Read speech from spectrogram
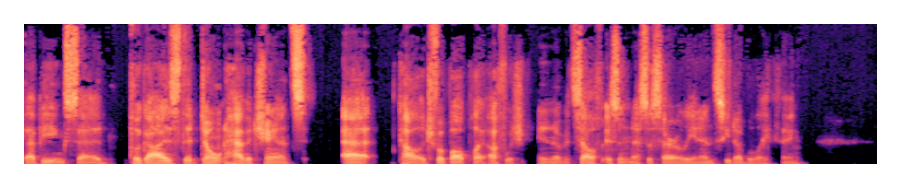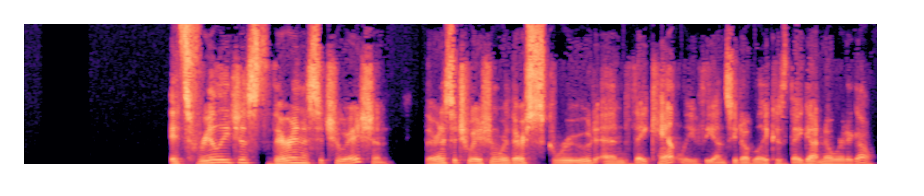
That being said, the guys that don't have a chance at college football playoff, which in and of itself isn't necessarily an NCAA thing, it's really just they're in a situation. They're in a situation where they're screwed and they can't leave the NCAA because they got nowhere to go.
